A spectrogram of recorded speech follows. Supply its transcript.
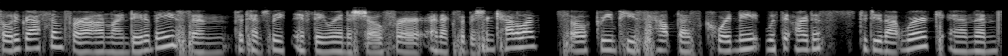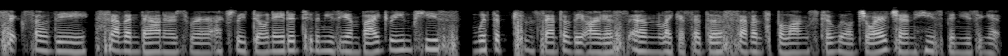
photograph them for our online database and potentially if they were in a show for an exhibition catalog. So Greenpeace helped us coordinate with the artists to do that work, and then six of the seven banners were actually donated to the museum by Greenpeace with the consent of the artist. And like I said, the seventh belongs to Will George, and he's been using it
